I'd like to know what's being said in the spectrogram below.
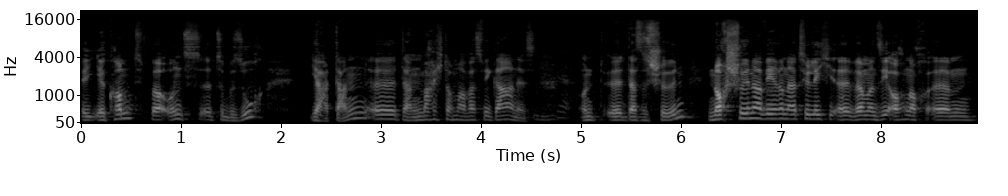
ihr kommt bei uns äh, zu Besuch, ja, dann, äh, dann mache ich doch mal was Veganes. Und äh, das ist schön. Noch schöner wäre natürlich, äh, wenn man sie auch noch ähm,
